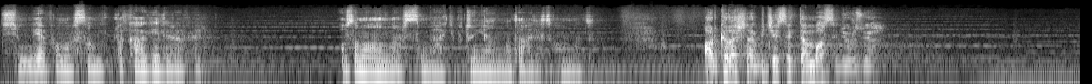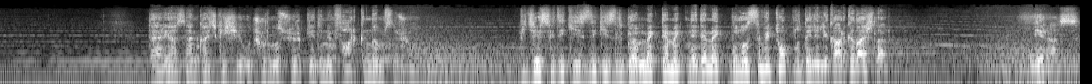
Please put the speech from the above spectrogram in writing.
Şimdi yapamazsam mutlaka gelir haberi. O zaman anlarsın belki bu dünyanın adalet olmadı. Arkadaşlar bir cesetten bahsediyoruz ya. Derya sen kaç kişiyi uçuruma sürüklediğinin farkında mısın şu an? Bir cesedi gizli gizli gömmek demek ne demek? Bu nasıl bir toplu delilik arkadaşlar? Biraz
